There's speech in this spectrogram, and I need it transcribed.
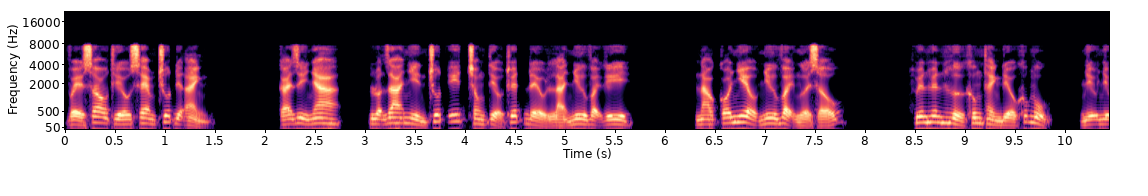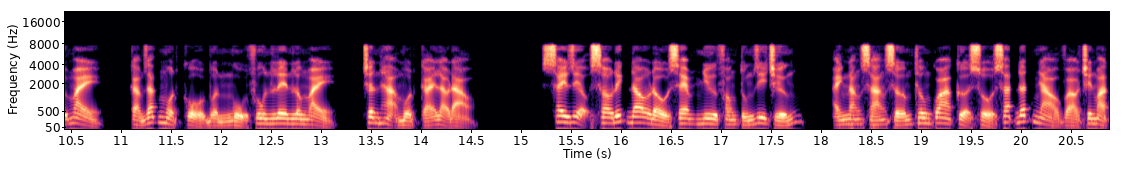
về sau thiếu xem chút điện ảnh. Cái gì nha, luận ra nhìn chút ít trong tiểu thuyết đều là như vậy ghi. Nào có nhiều như vậy người xấu. Huyên huyên hử không thành điều khúc mục, nhữ nhữ mày, cảm giác một cổ buồn ngủ phun lên lông mày, chân hạ một cái lảo đảo. Say rượu sau đích đau đầu xem như phong túng di chứng, ánh nắng sáng sớm thông qua cửa sổ sắt đất nhào vào trên mặt,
